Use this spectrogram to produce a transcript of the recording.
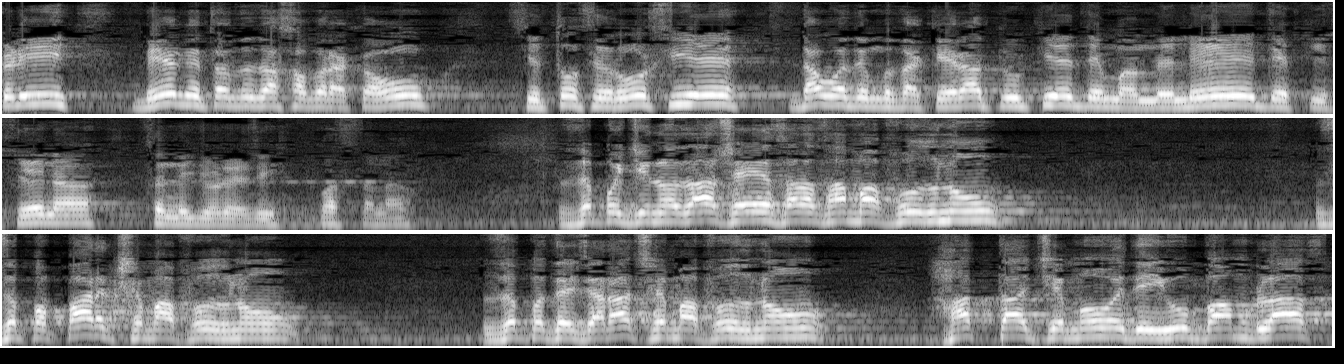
کړي بیغه ته دا خبره کوم چې تو سه روشیه دا و د مذاکرات وکړي د معاملې د قصې نه څنګه جوړېږي والسلام زه په جنوزا شې سره سم محفوظ نو زه په پارک شې محفوظ نو زه په تجارت شه محفوظ نو حتی چې مو د یو بم بلاست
